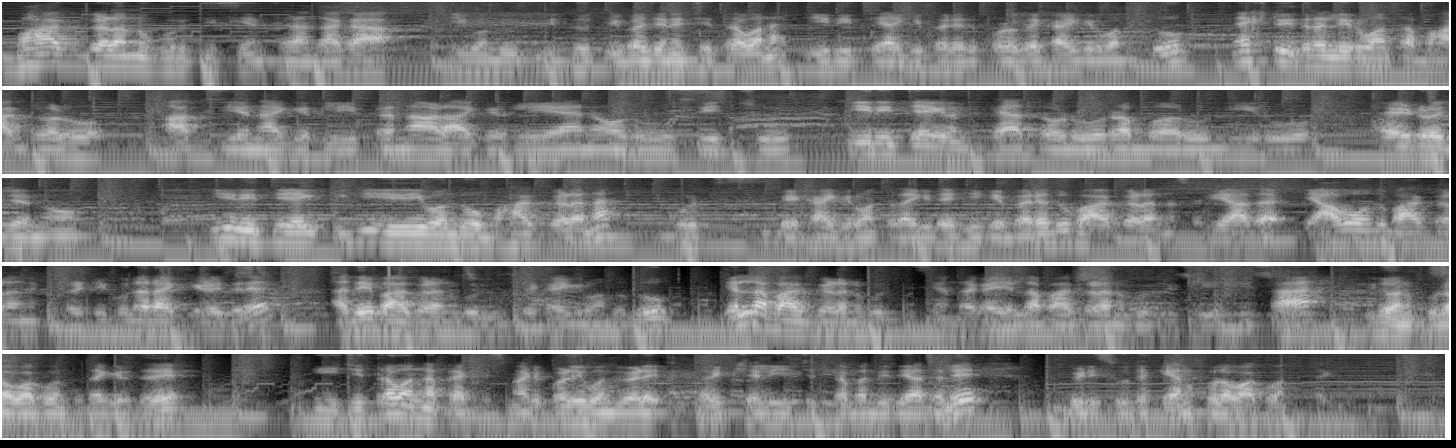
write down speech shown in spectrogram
ಭಾಗಗಳನ್ನು ಗುರುತಿಸಿ ಅಂತ ಹೇಳಿದಾಗ ಈ ಒಂದು ವಿದ್ಯುತ್ ವಿಭಜನೆ ಚಿತ್ರವನ್ನ ಈ ರೀತಿಯಾಗಿ ಬರೆದುಕೊಳ್ಬೇಕಾಗಿರುವಂಥದ್ದು ನೆಕ್ಸ್ಟ್ ಇದರಲ್ಲಿರುವಂತಹ ಭಾಗಗಳು ಆಕ್ಸಿಜನ್ ಆಗಿರಲಿ ಪ್ರನಾಳ ಆಗಿರಲಿ ಆ್ಯನೋಡು ಸ್ವಿಚ್ಚು ಈ ರೀತಿಯಾಗಿರುವಂಥ ಕ್ಯಾಥೋಡು ರಬ್ಬರು ನೀರು ಹೈಡ್ರೋಜನು ಈ ರೀತಿಯಾಗಿ ಈ ಒಂದು ಭಾಗಗಳನ್ನ ಗುರುತಿಸಬೇಕಾಗಿರುವಂತದ್ದಾಗಿದೆ ಹೀಗೆ ಬರೆದು ಭಾಗಗಳನ್ನು ಸರಿಯಾದ ಯಾವ ಒಂದು ಭಾಗಗಳನ್ನು ಪರ್ಟಿಕ್ಯುಲರ್ ಆಗಿ ಕೇಳಿದರೆ ಅದೇ ಭಾಗಗಳನ್ನು ಗುರುತಿಸಬೇಕಾಗಿರುವಂಥದ್ದು ಎಲ್ಲ ಭಾಗಗಳನ್ನು ಗುರುತಿಸಿ ಅಂದಾಗ ಎಲ್ಲ ಭಾಗಗಳನ್ನು ಗುರುತಿಸಿ ಸಹ ಇದು ಅನುಕೂಲವಾಗುವಂಥದ್ದಾಗಿರ್ತದೆ ಈ ಚಿತ್ರವನ್ನ ಪ್ರಾಕ್ಟೀಸ್ ಮಾಡಿಕೊಳ್ಳಿ ಒಂದು ವೇಳೆ ಪರೀಕ್ಷೆಯಲ್ಲಿ ಈ ಚಿತ್ರ ಬಂದಿದೆ ಅದರಲ್ಲಿ ಬಿಡಿಸುವುದಕ್ಕೆ ಅನುಕೂಲವಾಗುವಂಥದ್ದಾಗಿದೆ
